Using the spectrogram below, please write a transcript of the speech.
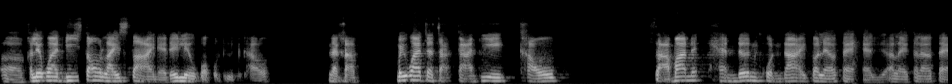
เอ่อเขาเรียกว่า digital lifestyle เนี่ยได้เร็วกว่าคนอื่นเขานะครับ ไม่ว่าจะจากการที่เขาสามารถ handle คนได้ก็แล้วแต่หรืออะไรก็แล้วแต่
